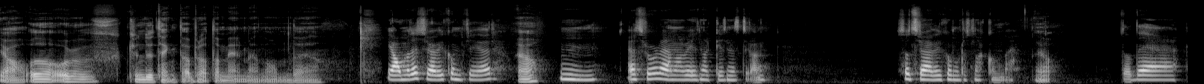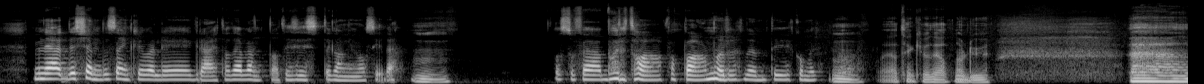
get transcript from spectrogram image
Ja, og, og kunne du tenkt deg å prate mer med henne om det? Ja, men det tror jeg vi kommer til å gjøre. Ja. Mm. Jeg tror det når vi snakkes neste gang. Så tror jeg vi kommer til å snakke om det. ja. Så det men jeg, det kjennes egentlig veldig greit at jeg venta til siste gangen å si det. Mm. Og så får jeg bare ta pappa når den tid kommer. Mm. Jeg tenker jo det at når du eh,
